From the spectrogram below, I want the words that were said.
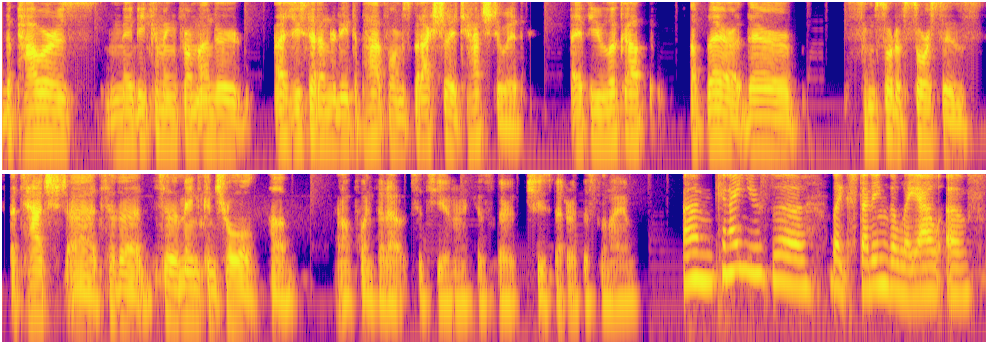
the powers may be coming from under, as you said, underneath the platforms, but actually attached to it. If you look up up there, there are some sort of sources attached uh, to the to the main control hub. And I'll point that out to Tuna because she's better at this than I am. Um, can I use the like studying the layout of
